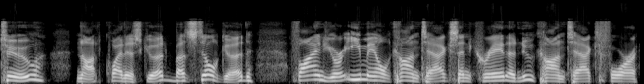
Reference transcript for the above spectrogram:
Two, not quite as good, but still good, find your email contacts and create a new contact for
